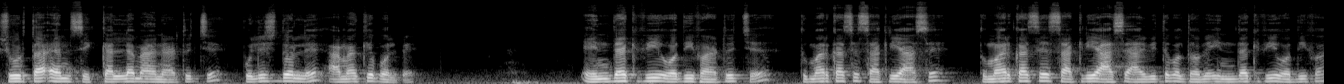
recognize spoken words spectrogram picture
সুরতা এম সিক কাল্লাম আনা অর্থ হচ্ছে, পুলিশ ধরলে আমাকে বলবে। ওদিফা এটা হচ্ছে তোমার কাছে চাকরি আছে, তোমার কাছে চাকরি আছে আরবিতে বলতে হবে ইন্দাক ফি ওদিফা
